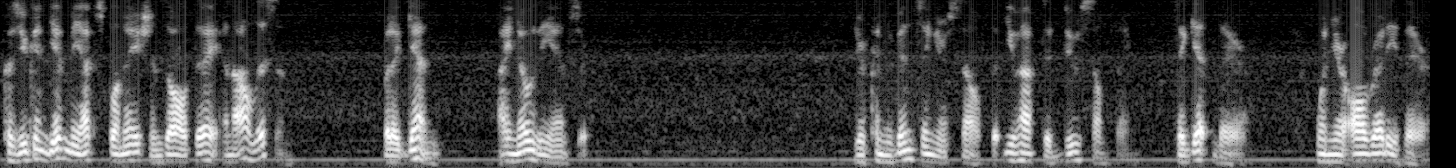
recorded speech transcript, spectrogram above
Because you can give me explanations all day and I'll listen. But again, I know the answer. You're convincing yourself that you have to do something to get there when you're already there.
